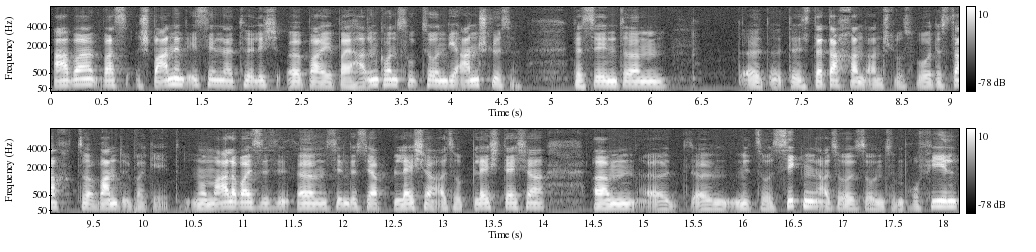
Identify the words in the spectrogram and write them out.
Aber was spannend ist, sind natürlich äh, bei, bei Hallenkonstruktionen die Anschlüsse. Das sind ähm, äh, das ist der Dachrandanschluss, wo das Dach zur Wand übergeht. Normalerweise äh, sind es ja Blecher, also Blechdächer ähm, äh, äh, mit so Sicken, also so, so ein Profil.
